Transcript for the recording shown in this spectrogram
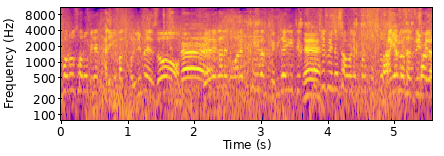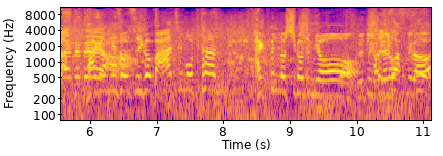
서로 서로 그냥 다리가 막 걸리면서 네. 내려가는 동안에 피해가 굉장히 지금 네. 커지고 있는 상황의 프로토스 박영민 선수입니다. 박영민 아, 선수 이거 마지 못한 발끝 러시거든요. 그래도 자, 일단 내려왔습니다.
